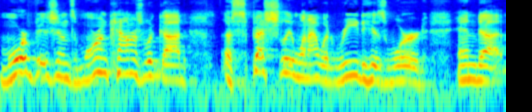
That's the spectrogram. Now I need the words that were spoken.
more visions, more encounters with God, especially when I would read His Word. And, uh,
